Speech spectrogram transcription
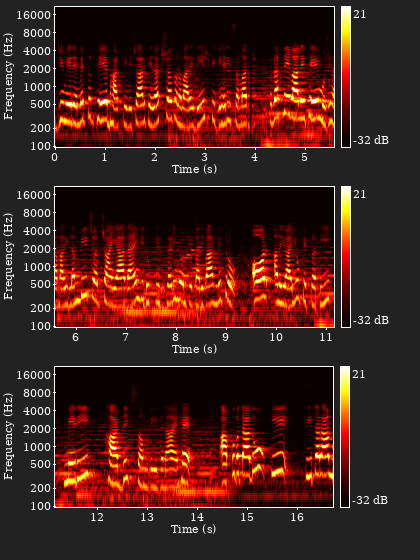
जी मेरे मित्र थे भारत के विचार के रक्षक और हमारे देश की गहरी समझ रखने वाले थे। मुझे हमारी लंबी चर्चाएँ याद आएँगी। दुख की इस घड़ी में उनके परिवार मित्रों और अनुयायियों के प्रति मेरी हार्दिक संवेदनाएँ हैं। आपको बता दूँ कि सीताराम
